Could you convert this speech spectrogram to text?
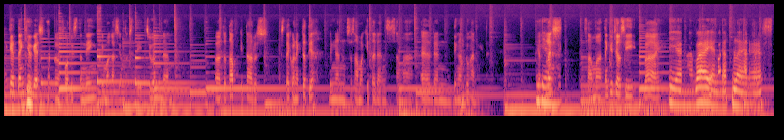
Oke, okay, thank you guys for listening. Terima kasih untuk stay tune dan uh, tetap kita harus stay connected ya dengan sesama kita dan sesama eh, dan dengan Tuhan gitu. God yeah. bless. Sama thank you Chelsea. Bye. Iya, yeah, bye and God bless.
